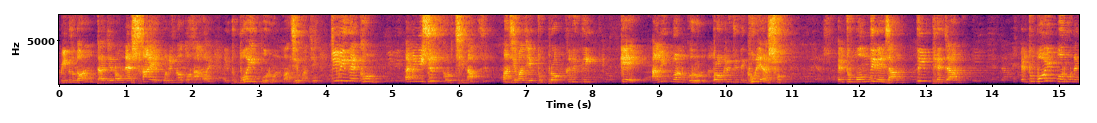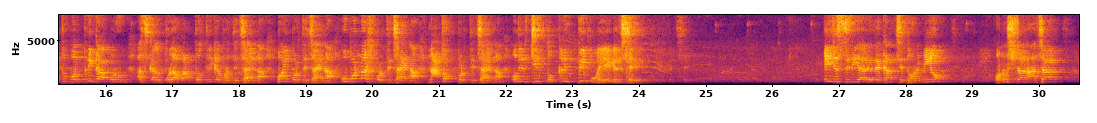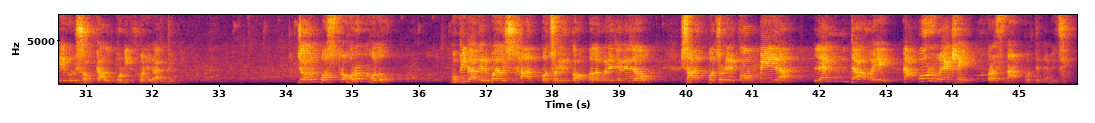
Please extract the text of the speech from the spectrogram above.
বিনোদনটা যেন নেশায় পরিণত না হয়। একটু বই পড়ুন মাঝে মাঝে। টিভি দেখুন, আমি নিষেধ করছি না। মাঝে মাঝে একটু প্রকৃতিকে আলিঙ্গন করুন, প্রকৃতিতে ঘুরে আসুন। একটু মন্দিরে যান, তীর্থে যান একটু বই পড়ুন, একটু পত্রিকা পড়ুন। আজকাল পোলাপান পত্রিকা পড়তে চায় না, বই পড়তে চায় না, উপন্যাস পড়তে চায় না, নাটক পড়তে চায় না। ওদের চিত্ত কৃত্রিম হয়ে গেছে। এই যে সিরিয়ালে দেখাচ্ছে ধর্মীয় অনুষ্ঠান, আচার, এগুলো সব কাল্পনিক মনে রাখবে। যখন বস্ত্র হরণ হলো গোপিকাদের বয়স সাত বছরের কম। ভালো করে জেনে যাও, সাত বছরের কম মেয়েরা ল্যাংটা হয়ে কাপড় রেখে ওরা স্নান করতে নেমেছে।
